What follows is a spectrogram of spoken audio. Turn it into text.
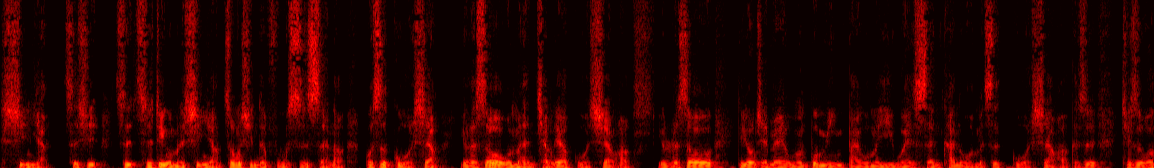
信仰。持续持持定我们的信仰，忠心的服侍神哈，不是果效。有的时候我们很强调果效哈，有的时候弟兄姐妹我们不明白，我们以为神看我们是果效哈，可是其实我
